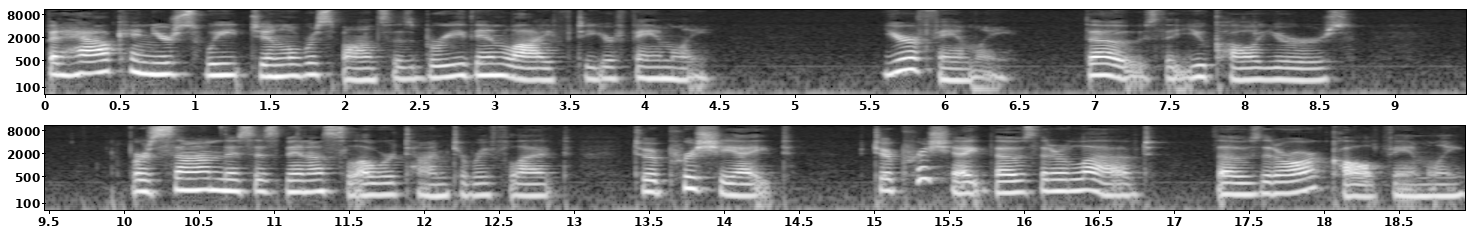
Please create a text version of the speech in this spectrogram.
but how can your sweet, gentle responses breathe in life to your family? Your family, those that you call yours. For some, this has been a slower time to reflect, to appreciate, to appreciate those that are loved, those that are called family.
